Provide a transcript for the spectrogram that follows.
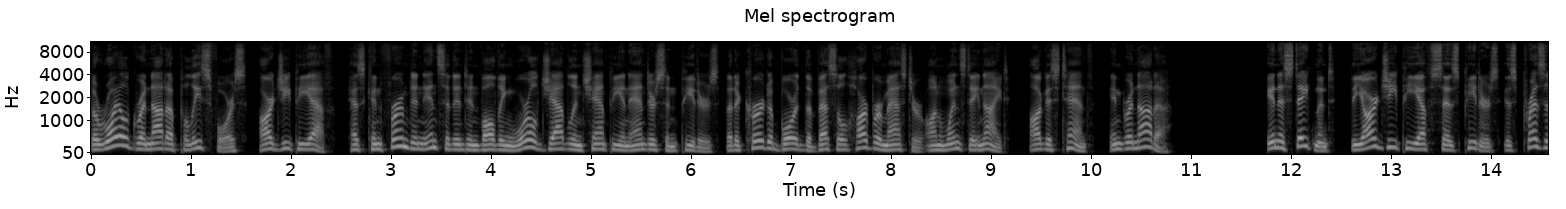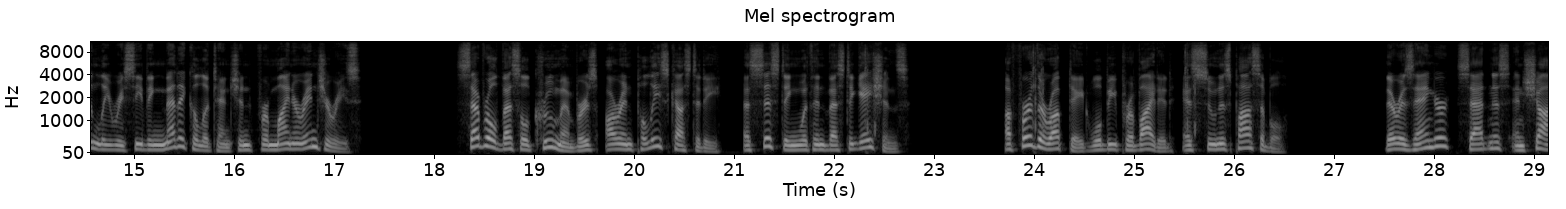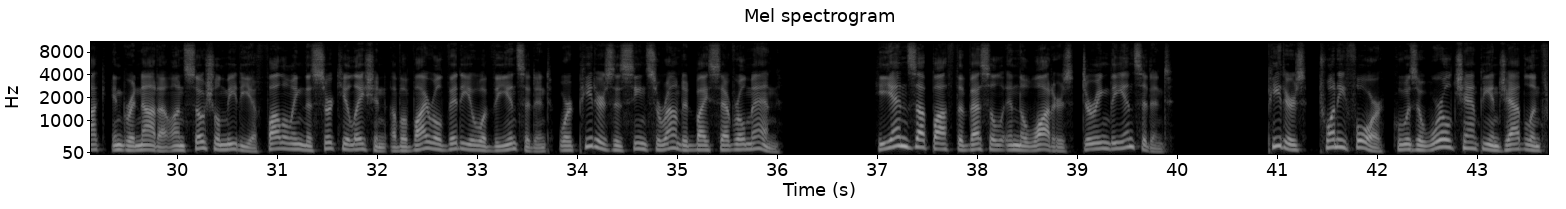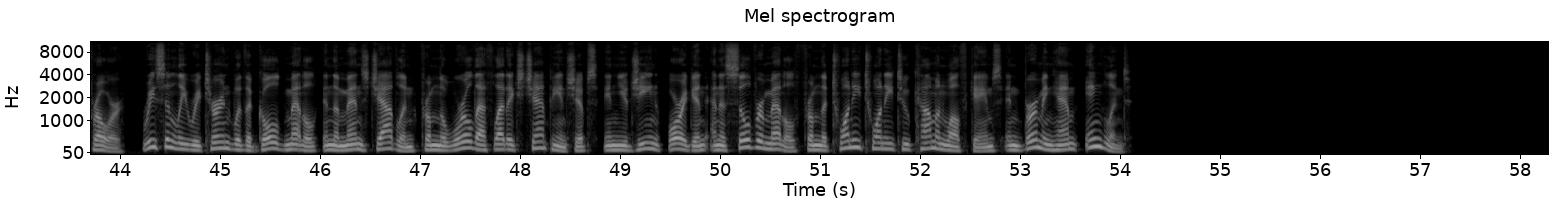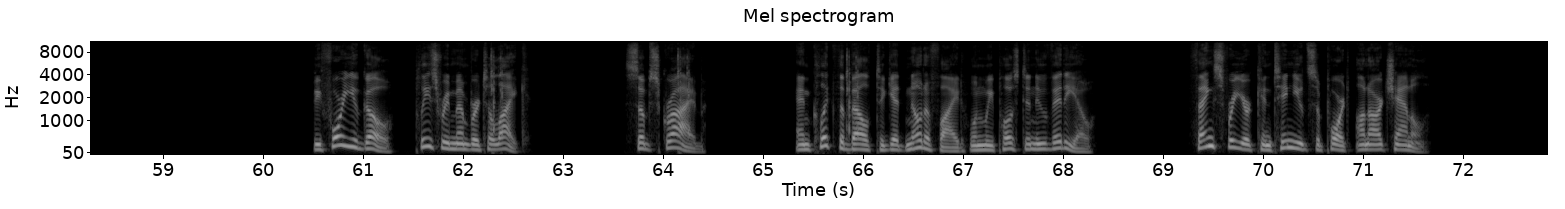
The Royal Grenada Police Force, RGPF, has confirmed an incident involving world javelin champion Anderson Peters that occurred aboard the vessel Harbour Master on Wednesday night, August 10, in Grenada. In a statement, the RGPF says Peters is presently receiving medical attention for minor injuries. Several vessel crew members are in police custody, assisting with investigations. A further update will be provided as soon as possible. There is anger, sadness, and shock in Grenada on social media following the circulation of a viral video of the incident where Peters is seen surrounded by several men. He ends up off the vessel in the waters during the incident. Peters, 24, who is a world champion javelin thrower, recently returned with a gold medal in the men's javelin from the World Athletics Championships in Eugene, Oregon, and a silver medal from the 2022 Commonwealth Games in Birmingham, England. Before you go, please remember to like, subscribe, and click the bell to get notified when we post a new video. Thanks for your continued support on our channel.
